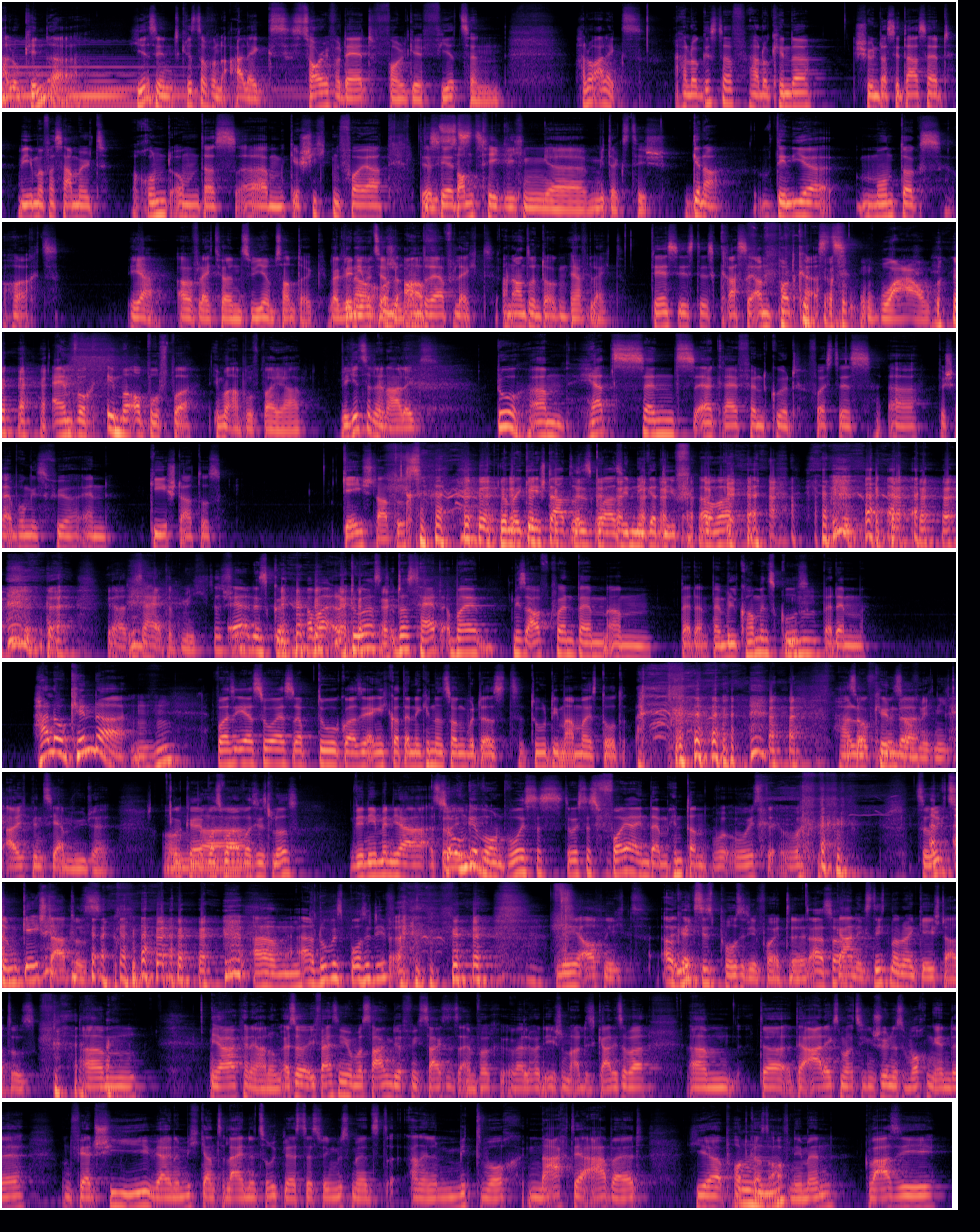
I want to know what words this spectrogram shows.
Hallo Kinder, hier sind Christoph und Alex. Sorry for That, Folge 14. Hallo Alex. Hallo Gustav, hallo Kinder. Schön, dass ihr da seid. Wie immer versammelt rund um das ähm, Geschichtenfeuer. Den Das jetzt, sonntäglichen äh, Mittagstisch. genau, den ihr montags horcht. Ja, aber vielleicht hören es wir am Sonntag, weil wir Genau, nehmen es ja schon andere auf. vielleicht an anderen Tagen. Ja, vielleicht. Das ist das Krasse an Podcasts. Wow. Einfach immer abrufbar. Immer abrufbar, ja. Wie geht's dir denn, Alex? Du, ähm, herzensergreifend gut, falls das äh, Beschreibung ist für ein G-Status. Gay-Status? Mein G-Status ist quasi negativ, aber ja, das erheitert mich. Das ist schön. Ja, das ist gut. Aber du hast, du hast heute mal, mir ist aufgefallen beim, ähm, bei der, beim Willkommensgruß, Mhm. bei dem Hallo Kinder! War es eher so, als ob du quasi eigentlich gerade deinen Kindern sagen würdest, du, die Mama ist tot. Das Hallo Das Kinder. hoffentlich nicht, aber ich bin sehr müde. Und, Okay, was war, äh, was ist los? Wir nehmen ja... Also, So ungewohnt. Wo ist das, wo ist das Feuer in deinem Hintern? Wo, wo ist der... Wo, zurück zum Gay-Status. Ah, du bist positiv? Nee, auch nicht. Okay. Nichts ist positiv heute. So. Gar nichts. Nicht mal mein Gay-Status. ähm, ja, keine Ahnung. Also ich weiß nicht, ob wir es sagen dürfen. Ich sage es jetzt einfach, weil heute eh schon alles egal ist. Aber ähm, der, der Alex macht sich ein schönes Wochenende und fährt Ski, während er mich ganz alleine zurücklässt. Deswegen müssen wir jetzt an einem Mittwoch nach der Arbeit hier Podcast Mhm. aufnehmen. Quasi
